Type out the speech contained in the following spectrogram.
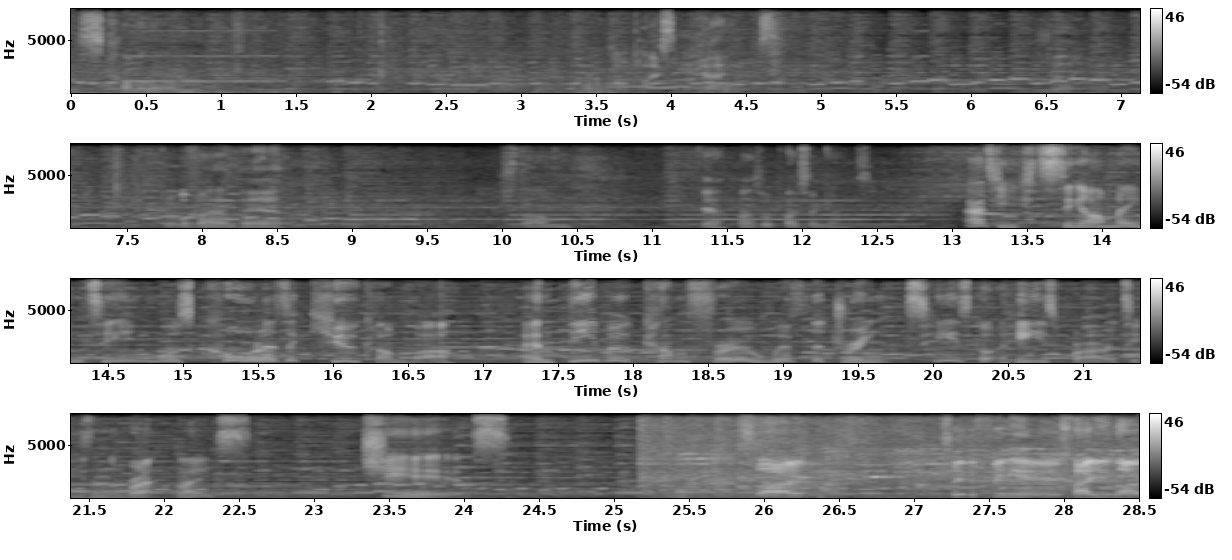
just come along. Gotta play some games. Yeah. Got the van here. Just, um, yeah, might as well play some games. As you can see, our main team was cool as a cucumber. And D-Boot come through with the drinks. He's got his priorities in the right place. Cheers. So, see, the thing is, how you know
